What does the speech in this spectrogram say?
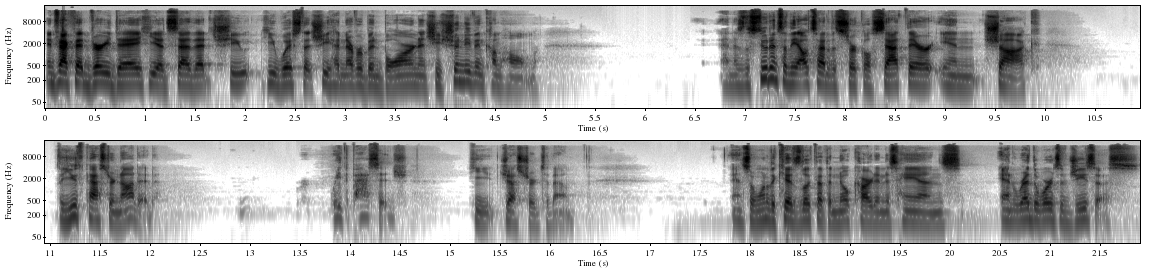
In fact, that very day, he had said that she, he wished that she had never been born and she shouldn't even come home. And as the students on the outside of the circle sat there in shock, the youth pastor nodded. Read the passage, he gestured to them. And so one of the kids looked at the note card in his hands and read the words of Jesus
